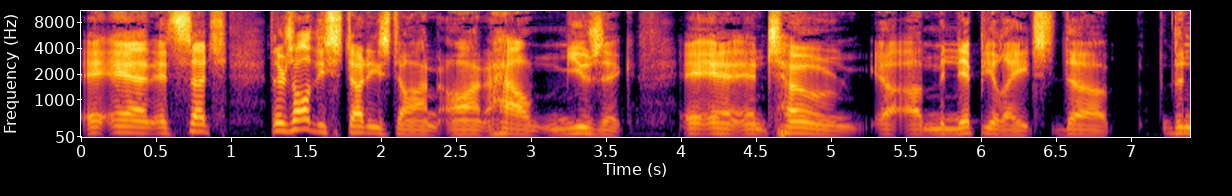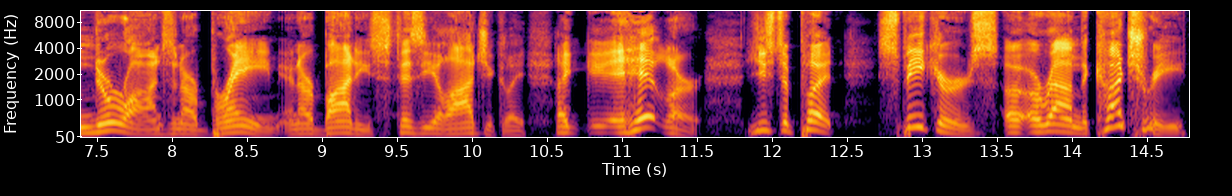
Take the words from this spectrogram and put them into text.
And it's such, there's all these studies done on how music and, and tone uh, manipulates the the neurons in our brain and our bodies physiologically. Like Hitler used to put speakers uh, around the country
